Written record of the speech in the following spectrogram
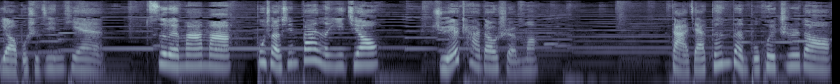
要不是今天刺猬妈妈不小心绊了一跤，觉察到什么，大家根本不会知道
